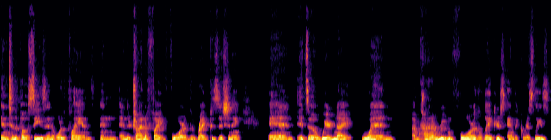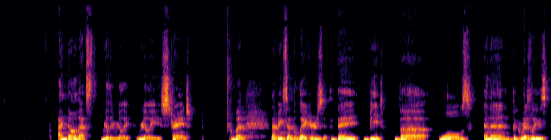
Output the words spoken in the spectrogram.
into the postseason or the play-ins, and and they're trying to fight for the right positioning. And it's a weird night when I'm kind of rooting for the Lakers and the Grizzlies. I know that's really, really, really strange. But that being said, the Lakers, they beat the Wolves, and then the Grizzlies,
